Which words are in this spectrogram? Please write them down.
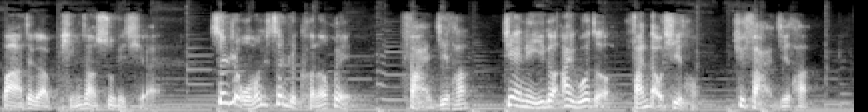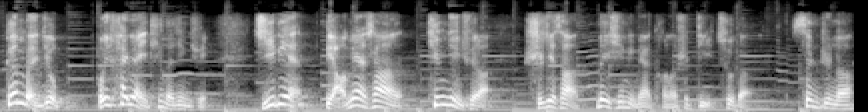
把这个屏障树立起来，甚至我们甚至可能会反击他，建立一个爱国者反导系统去反击他，根本就不太愿意听得进去。即便表面上听进去了，实际上内心里面可能是抵触的，甚至呢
